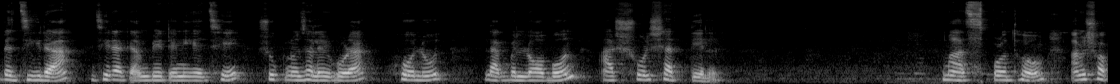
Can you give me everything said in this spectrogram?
এটা জিরা। জিরাকে আমি বেটে নিয়েছি, শুকনো ঝালের গুঁড়া, হলুদ, লাগবে লবণ আর সরিষার তেল। মাছ প্রথম আমি সব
